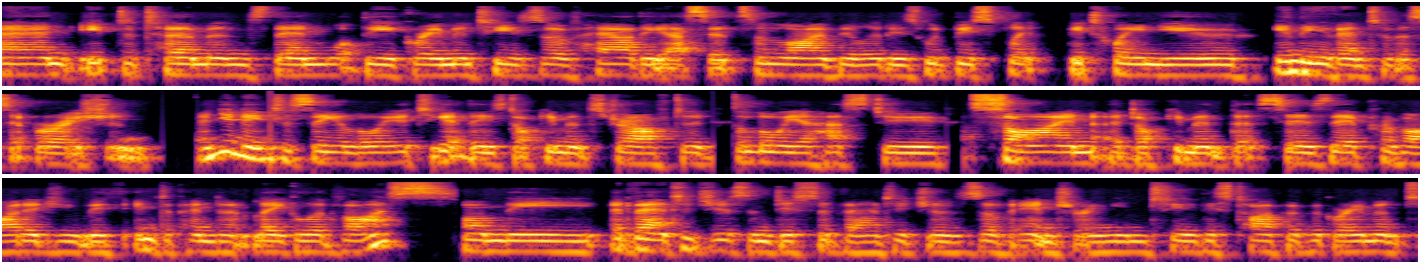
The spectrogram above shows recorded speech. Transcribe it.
and it determines then what the agreement is of how the assets and liabilities would be split between you in the event of a separation. And you need to see a lawyer to get these documents drafted. The lawyer has to sign a document that says they've provided you with independent legal advice on the advantages and disadvantages of entering into this type of agreement.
